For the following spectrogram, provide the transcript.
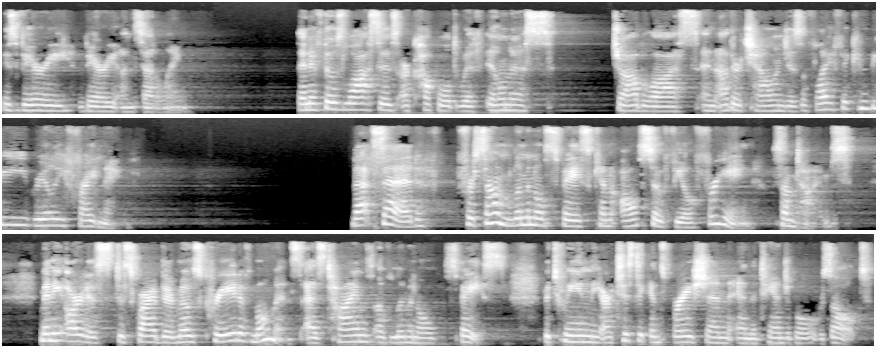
is very, very unsettling. Then, if those losses are coupled with illness, job loss, and other challenges of life, it can be really frightening. That said, for some, liminal space can also feel freeing sometimes. Many artists describe their most creative moments as times of liminal space between the artistic inspiration and the tangible result.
